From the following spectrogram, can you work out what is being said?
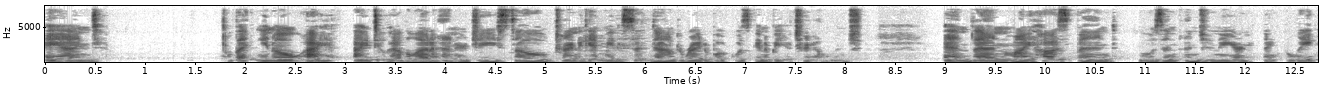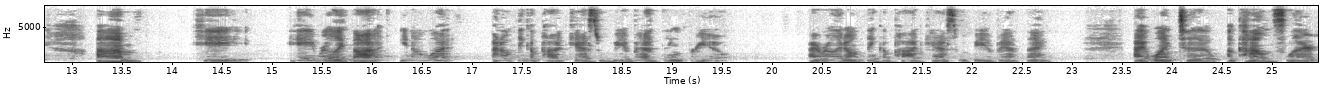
And but you know, I I do have a lot of energy, so trying to get me to sit down to write a book was going to be a challenge. And then my husband, who was an engineer, thankfully, um, he he really thought, you know what? I don't think a podcast would be a bad thing for you. I really don't think a podcast would be a bad thing. I went to a counselor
